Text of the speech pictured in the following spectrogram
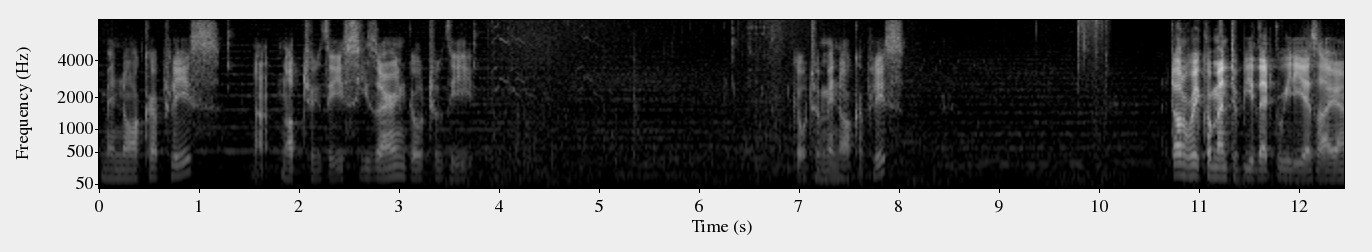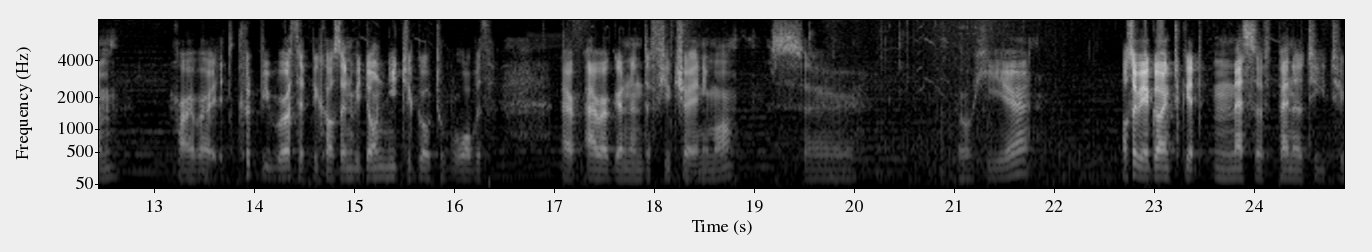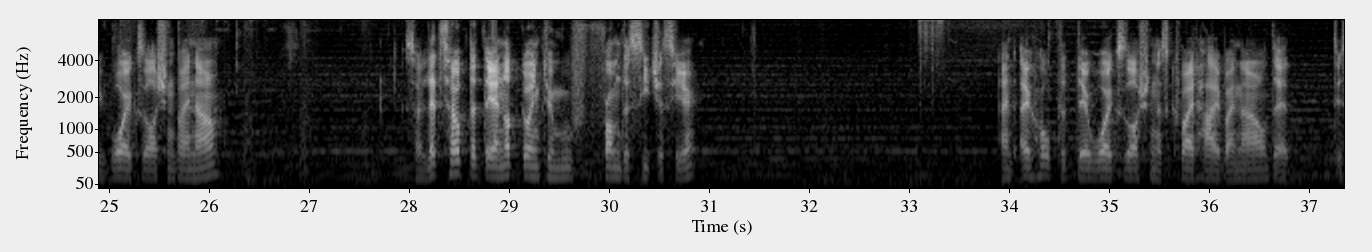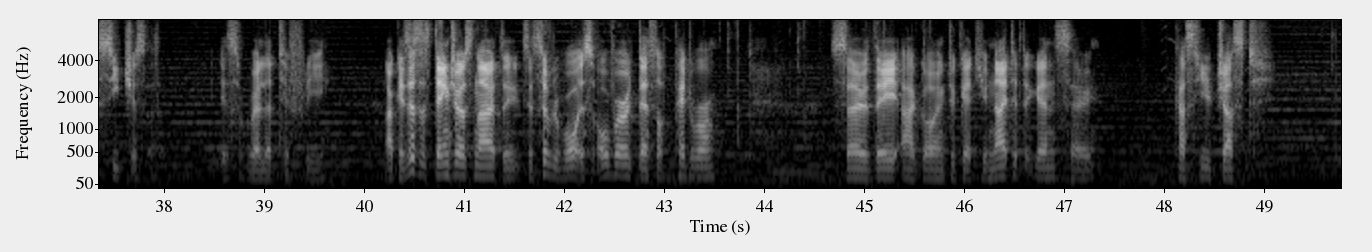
Menorca, please. No, not to the sea zone. Go to the... Go to Menorca, please. Don't recommend to be that greedy as I am. However, it could be worth it because then we don't need to go to war with Ar Aragon in the future anymore. So, go here. Also, we are going to get massive penalty to war exhaustion by now. So let's hope that they are not going to move from the sieges here. And I hope that their war exhaustion is quite high by now, that the sieges is, is relatively... Okay, this is dangerous now, the, the civil war is over, death of Pedro. So they are going to get united again, so Castile just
